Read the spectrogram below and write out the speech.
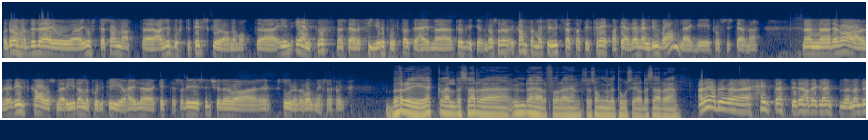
Og Da hadde de jo eh, gjort det sånn at eh, alle bortetilskuerne måtte eh, inn én port, mens det hadde fire porter til hjemmepublikum. Så Kampen måtte utsettes til tre kvarter. Det er veldig uvanlig i proffsystemet. Men det var vilt kaos med ridende politi og hele kittet, så vi syns jo det var stor underholdning, selvfølgelig. Børri gikk vel dessverre under her for en sesong eller to siden, dessverre. Ja, Det har du eh, helt rett i, det hadde jeg glemt. Men du,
